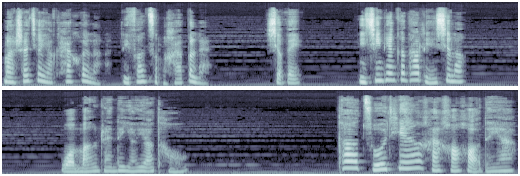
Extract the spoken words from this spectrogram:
马上就要开会了，李芳怎么还不来？”小薇，你今天跟他联系了？我茫然的摇摇头。他昨天还好好的呀。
